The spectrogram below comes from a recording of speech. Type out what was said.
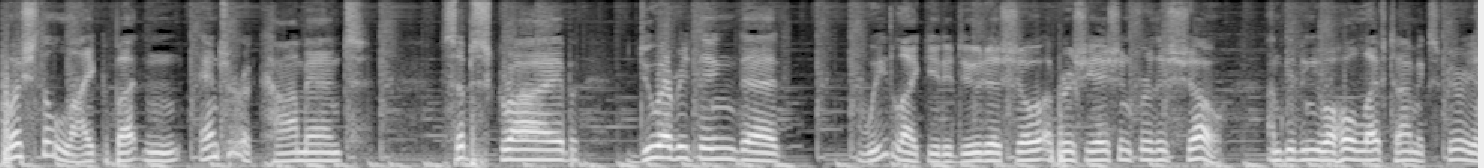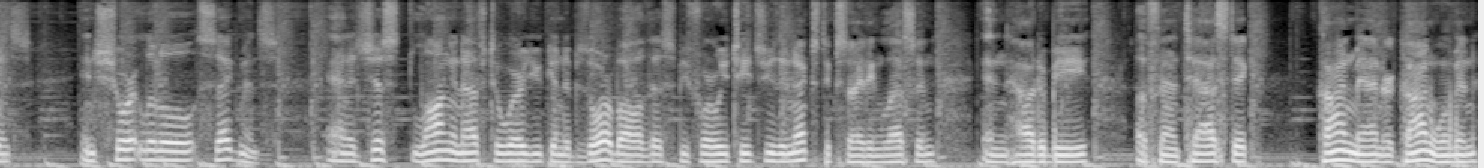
push the like button, enter a comment, subscribe, do everything that we'd like you to do to show appreciation for this show. I'm giving you a whole lifetime experience in short little segments and it's just long enough to where you can absorb all of this before we teach you the next exciting lesson in how to be a fantastic con man or con woman,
